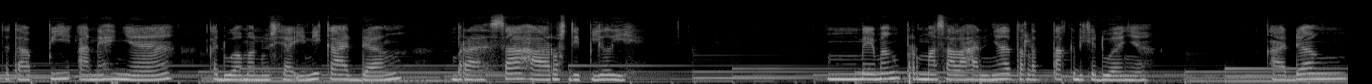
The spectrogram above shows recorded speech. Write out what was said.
Tetapi anehnya, kedua manusia ini kadang merasa harus dipilih. Memang permasalahannya terletak di keduanya. Kadang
